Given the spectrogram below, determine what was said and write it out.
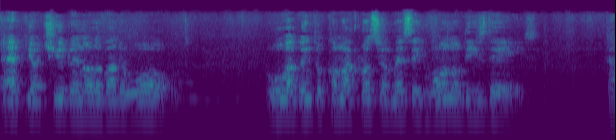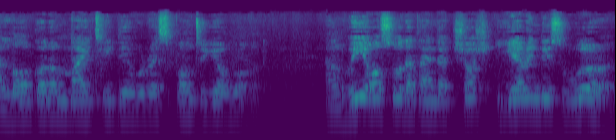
Help your children all over the world who are going to come across your message one of these days. That Lord God Almighty, they will respond to your word. And we also that are in the church hearing this word,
